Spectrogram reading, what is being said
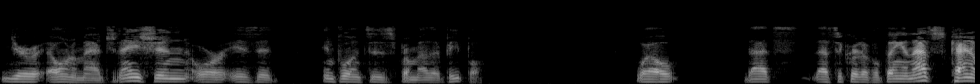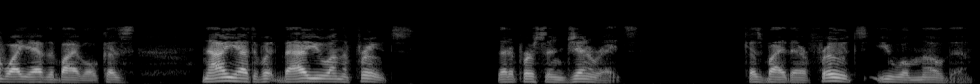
your own imagination or is it influences from other people? Well, that's that's a critical thing, and that's kind of why you have the Bible, because now you have to put value on the fruits that a person generates, because by their fruits you will know them.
